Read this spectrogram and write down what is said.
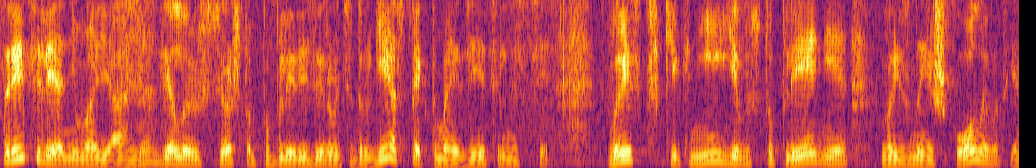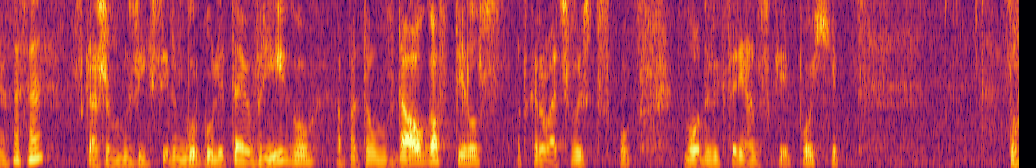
зрителей, а не моя. Я делаю все, чтобы популяризировать и другие аспекты моей деятельности. Выставки, книги, выступления, выездные школы. Вот я, угу. скажем, из Екатеринбурга улетаю в Ригу, а потом в Даугавпилс открывать выставку моды викторианской эпохи. Ну,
